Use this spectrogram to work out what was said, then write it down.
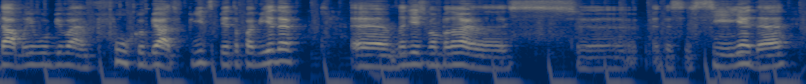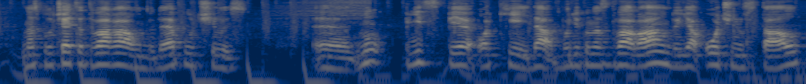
Да, мы его убиваем. Фух, ребят, в принципе, это победа. Э, надеюсь, вам понравилось э, это серия, да, у нас получается два раунда, да, получилось. Э, ну, в принципе, окей, да, будет у нас два раунда, я очень устал.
